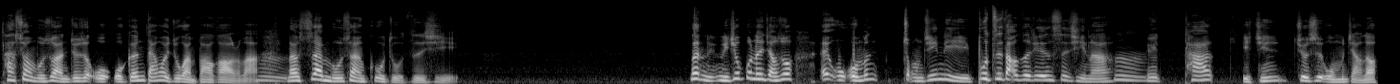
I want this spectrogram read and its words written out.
他算不算？就是我我跟单位主管报告了嘛？嗯、那算不算雇主之系？那你你就不能讲说，哎、欸，我我们总经理不知道这件事情啊？嗯，因为他。已经就是我们讲到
